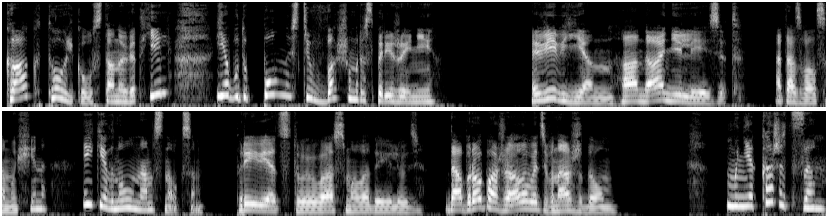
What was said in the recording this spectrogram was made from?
Как только установят ель, я буду полностью в вашем распоряжении». «Вивьен, она не лезет», — отозвался мужчина и кивнул нам с Ноксом. «Приветствую вас, молодые люди. Добро пожаловать в наш дом». «Мне кажется,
